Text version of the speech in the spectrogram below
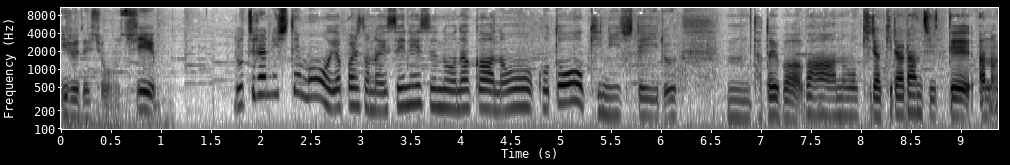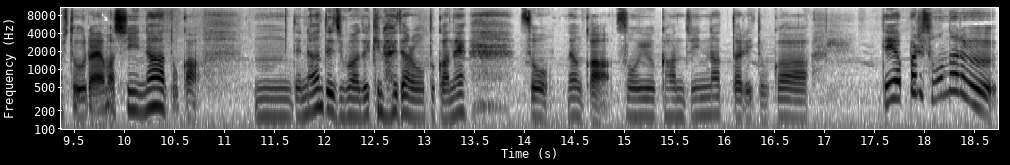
いるでしょうしどちらにしてもやっぱりその SNS の中のことを気にしている、うん、例えば「わあのキラキラランチってあの人羨ましいな」とかうんでなんで自分はできないだろうとかね。そうなんかそういう感じになったりとか。でやっぱりそうなる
